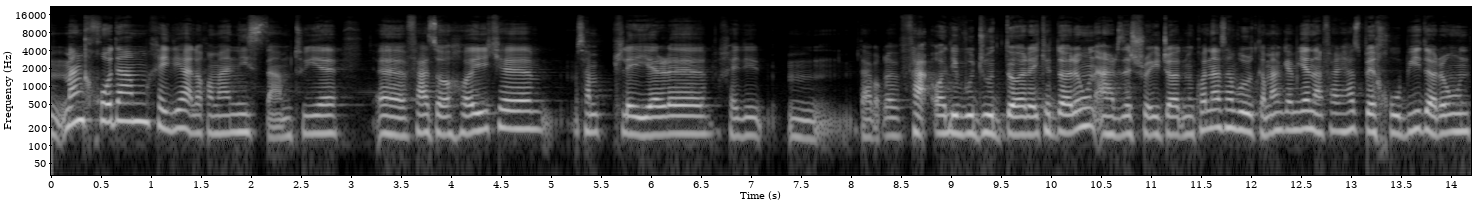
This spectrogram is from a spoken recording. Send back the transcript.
من خودم خیلی علاقه‌مند نیستم توی فضاهایی که مثلا player خیلی در واقع فعالی وجود داره که داره اون ارزش رو ایجاد می‌کنه. اصلا ورود کنم. میگم یه نفری هست به خوبی داره اون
